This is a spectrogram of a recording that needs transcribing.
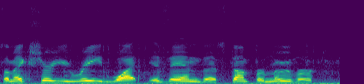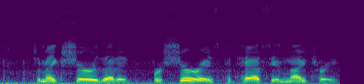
So make sure you read what is in the stump remover to make sure that it for sure is potassium nitrate.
